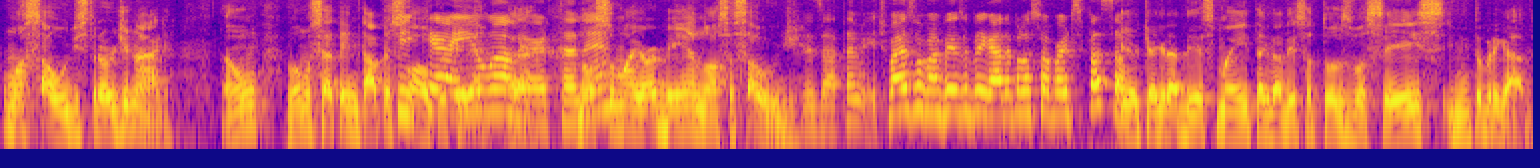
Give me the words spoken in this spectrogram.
uma saúde extraordinária. Então, vamos se atentar, pessoal. Fique aí um alerta, é, né? Nosso maior bem é a nossa saúde. Exatamente. Mais uma vez, obrigada pela sua participação. Eu que agradeço, Maíta, agradeço a todos vocês e muito obrigado.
